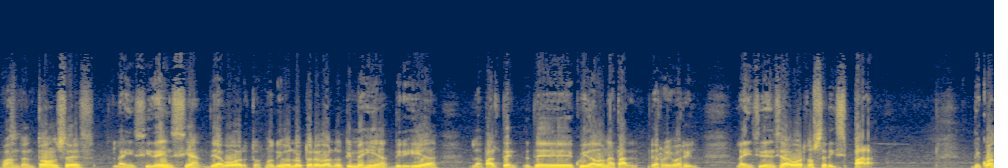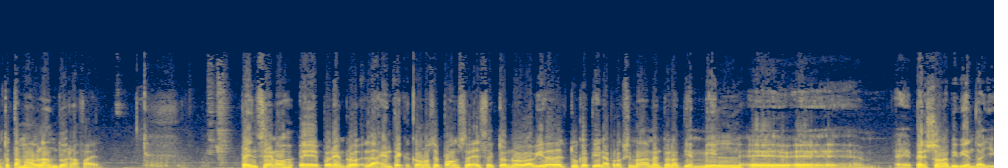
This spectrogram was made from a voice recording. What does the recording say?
cuando, entonces la incidencia de abortos, nos dijo el doctor Eduardo Tim Mejía, dirigía la parte de cuidado natal de Arroyo Barril, la incidencia de abortos se dispara. ¿De cuánto estamos hablando, Rafael? Pensemos, eh, por ejemplo, la gente que conoce Ponce, el sector Nueva Vida del Tuque tiene aproximadamente unas 10.000 eh, eh, personas viviendo allí.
